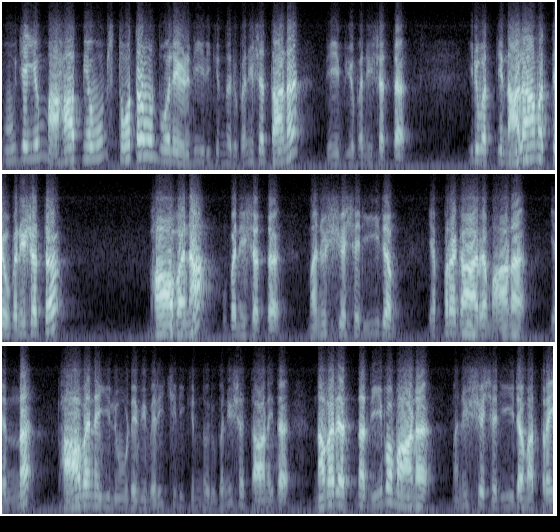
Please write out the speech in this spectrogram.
പൂജയും മഹാത്മ്യവും സ്തോത്രവും പോലെ എഴുതിയിരിക്കുന്ന ഒരു ഉപനിഷത്താണ് ദേവ്യുപനിഷത്ത് ഇരുപത്തിനാലാമത്തെ ഉപനിഷത്ത് ഭാവന ഉപനിഷത്ത് മനുഷ്യ ശരീരം എപ്രകാരമാണ് എന്ന് ഭാവനയിലൂടെ വിവരിച്ചിരിക്കുന്ന ഒരു ഉപനിഷത്താണിത്. നവരത്ന ദീപമാണ് മനുഷ്യ ശരീരം അത്രേ.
